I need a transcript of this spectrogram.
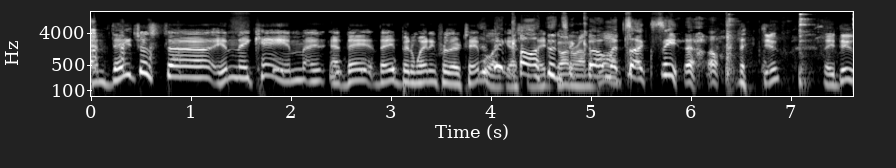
and they just uh, in they came, and, they they'd been waiting for their table, I guess. Call and they'd the gone around the Tacoma block. tuxedo. They do, they do.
